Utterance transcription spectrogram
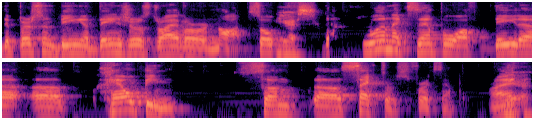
the person being a dangerous driver or not. So yes, that's one example of data uh, helping some uh, sectors, for example, right? Yeah.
